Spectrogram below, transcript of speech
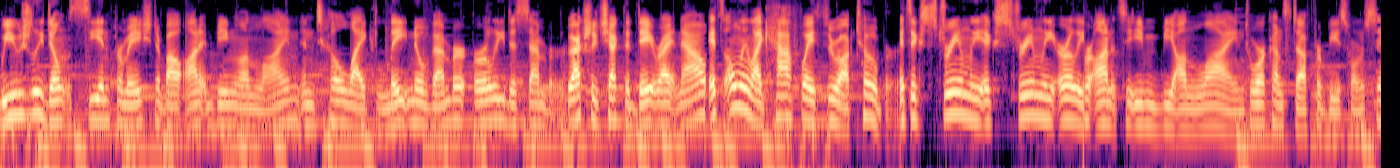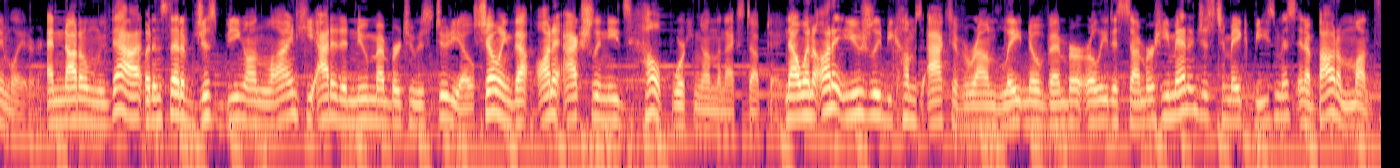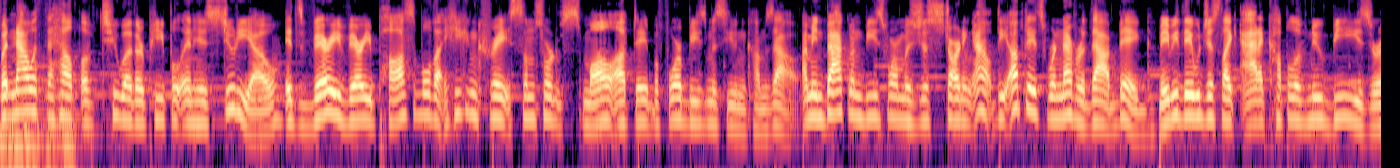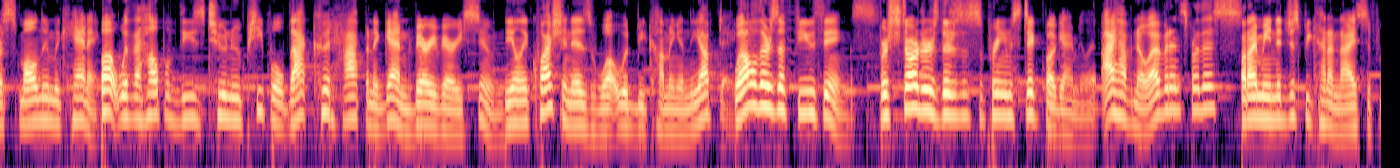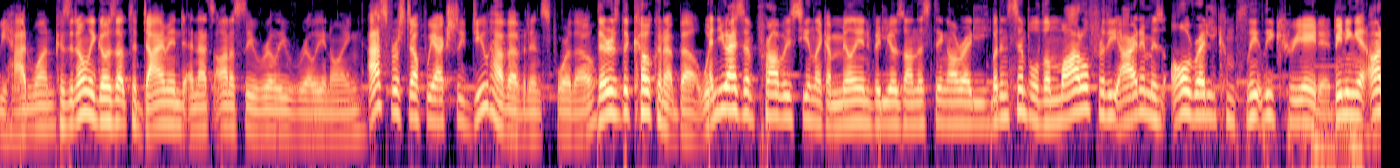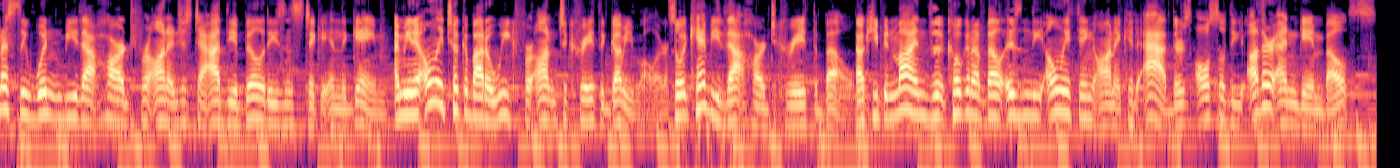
We usually don't see information about Onett being online until like late November, early December. You actually check the date right now, it's only like halfway through October. It's extremely, extremely early for Onett to even be online to work on stuff for Bee Swarm Simulator. And not only that, but instead of just being online, he added a new member to his studio, showing that Onett actually needs help working on the next update. Now, when Onett usually becomes active around late November, early December, he manages to make Beesmas in about a month. But now with the help of two other people in his studio, it's very, very possible that he can create some sort of small update before Beesmas even comes out. I mean, back when Beeswarm was just starting out, the updates were never that big. Maybe they would just like add a couple of new bees or a small new mechanic. But with the help of these two new people, that could happen again very, very soon. The only question is what would be coming in the update? Well, there's a few things. For starters, there's a Supreme Stick Bug Amulet. I have no evidence for this, but I mean, it'd just be kind of nice if we had one, because it only goes up to Diamond, and that's honestly really, really annoying. As for stuff we actually do have evidence for, though, there's the Coconut Belt, and you guys have probably seen like a million videos on this thing already, but in simple, the model for the item is already completely created, meaning it honestly wouldn't be that hard for Onett just to add the abilities and stick it in the game. I mean, it only took about a week for Onett to create the Gummy Baller, so it can't be that hard to create the belt. Now keep in mind, the coconut belt isn't the only thing Onett could add. There's also the other endgame belts.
